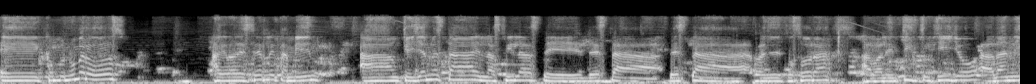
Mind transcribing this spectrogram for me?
Eh, como número dos, agradecerle también, aunque ya no está en las filas de, esta, de esta radiodifusora, a Valentín Trujillo, a Dani,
